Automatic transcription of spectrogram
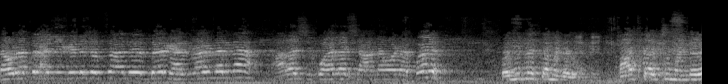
नवरात्र आली गणेशोत्सव आले दर घ्यायला लागणार ना? आला शिकवायला शहाणा वाटा पण बघितलं का मंडळी? आजकालची मंडळी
